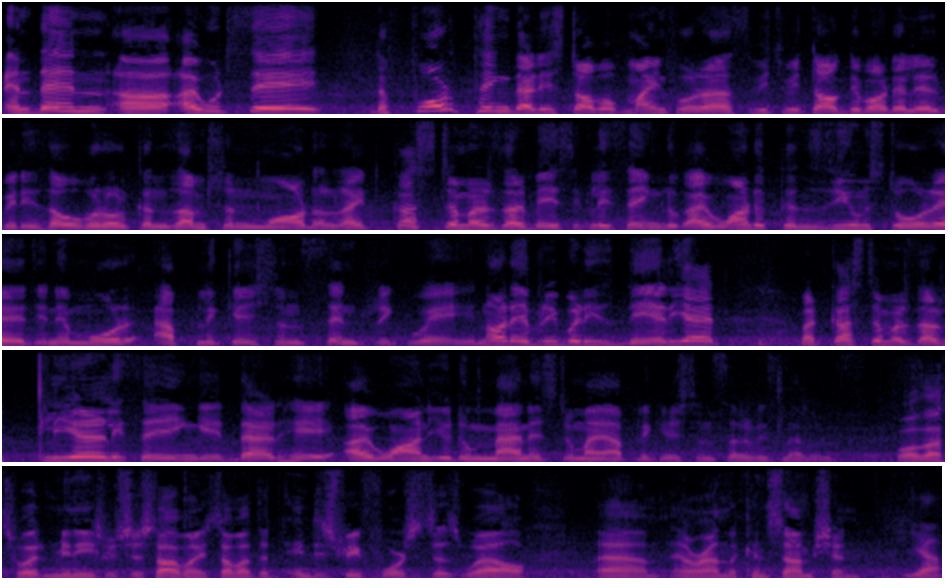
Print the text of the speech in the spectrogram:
and then uh, I would say the fourth thing that is top of mind for us, which we talked about a little bit, is the overall consumption model, right? Customers are basically saying, look, I want to consume storage in a more application-centric way. Not everybody is there yet, but customers are clearly saying it that, hey, I want you to manage to my application service levels. Well, that's what Manish was just talking about. He's talking about the industry forces as well um, around the consumption. Yeah.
